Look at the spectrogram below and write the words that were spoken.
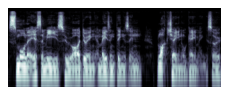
smaller SMEs who are doing amazing things in blockchain or gaming. So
